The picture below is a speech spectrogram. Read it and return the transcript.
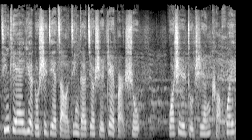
今天阅读世界走进的就是这本书。我是主持人可辉。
